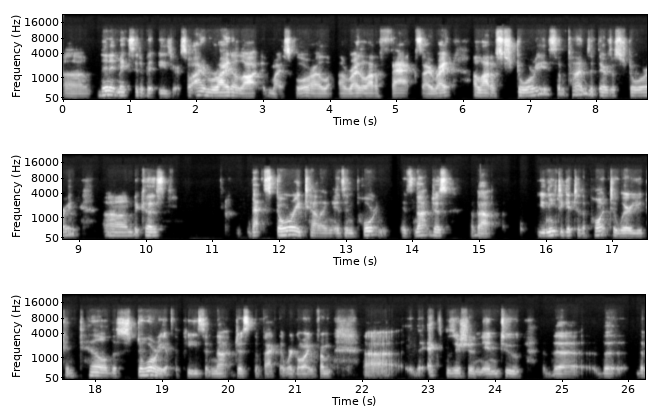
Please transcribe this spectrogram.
um, then it makes it a bit easier. So I write a lot in my score. I, I, write a lot of facts. I write a lot of stories sometimes if there's a story, um, because that storytelling is important. It's not just about you need to get to the point to where you can tell the story of the piece and not just the fact that we're going from uh, the exposition into the the the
